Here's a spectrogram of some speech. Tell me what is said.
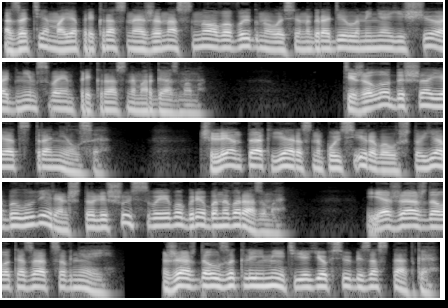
А затем моя прекрасная жена снова выгнулась и наградила меня еще одним своим прекрасным оргазмом. Тяжело дыша, я отстранился. Член так яростно пульсировал, что я был уверен, что лишусь своего грёбаного разума. Я жаждал оказаться в ней, жаждал заклеймить ее всю без остатка.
